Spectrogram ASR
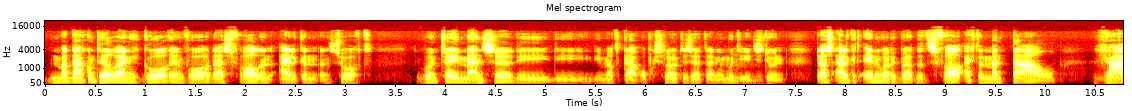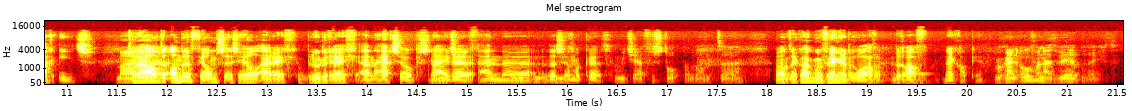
maar daar komt heel weinig gore in voor. Dat is vooral een, eigenlijk een, een soort... Gewoon twee mensen die, die, die met elkaar opgesloten zitten en die moeten Mhm. iets doen. Dat is eigenlijk het enige wat er gebeurt. Het is vooral echt een mentaal gaar iets. maar, Terwijl eh, de andere films is heel erg bloederig en hersen opensnijden. even- En eh, moet- dat is helemaal kut. Moet je even stoppen, want. eh, Want ik hak mijn vinger eraf. eraf. Nee, grapje. we gaan over naar het weerbericht.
